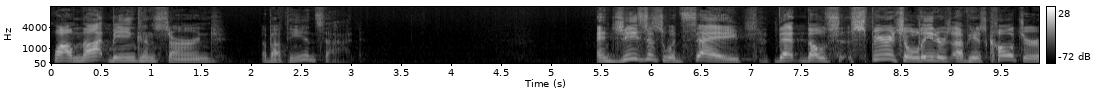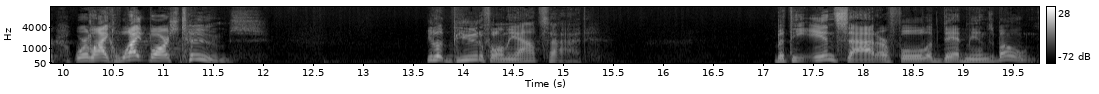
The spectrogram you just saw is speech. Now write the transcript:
while not being concerned about the inside. And Jesus would say that those spiritual leaders of his culture were like whitewashed tombs. You look beautiful on the outside, but the inside are full of dead men's bones.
